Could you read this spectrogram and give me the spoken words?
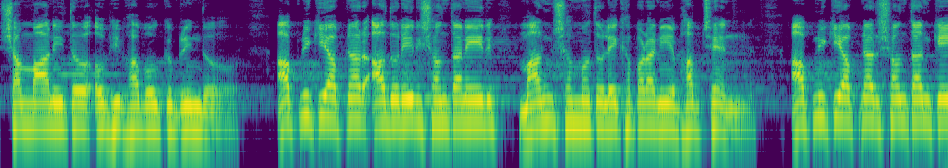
সম্মানিত অভিভাবক বৃন্দ। আপনি কি আপনার আদরের সন্তানের মানসম্মত লেখাপড়া নিয়ে ভাবছেন? আপনি কি আপনার সন্তানকে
